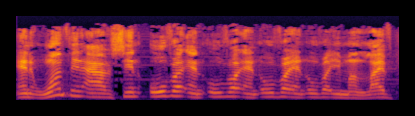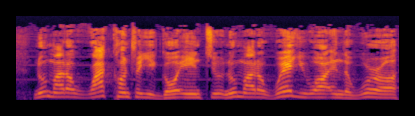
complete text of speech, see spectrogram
And one thing I have seen over and over and over and over in my life no matter what country you go into, no matter where you are in the world,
